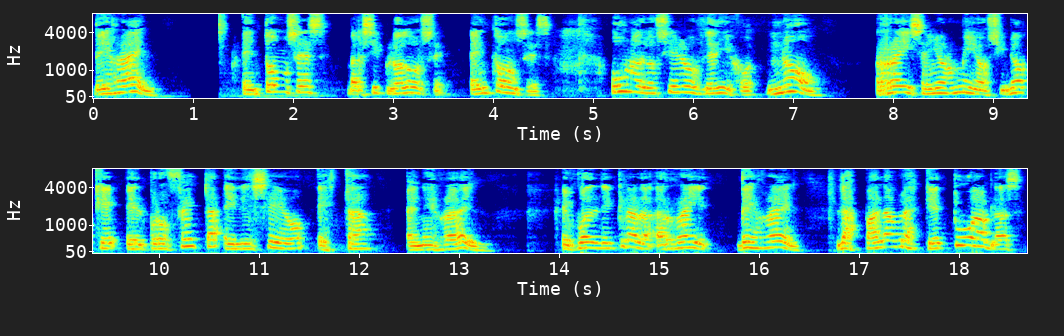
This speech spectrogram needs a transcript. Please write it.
de Israel. Entonces, versículo 12, entonces uno de los siervos le dijo, no, rey señor mío, sino que el profeta Eliseo está en Israel, el cual declara al rey de Israel las palabras que tú hablas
